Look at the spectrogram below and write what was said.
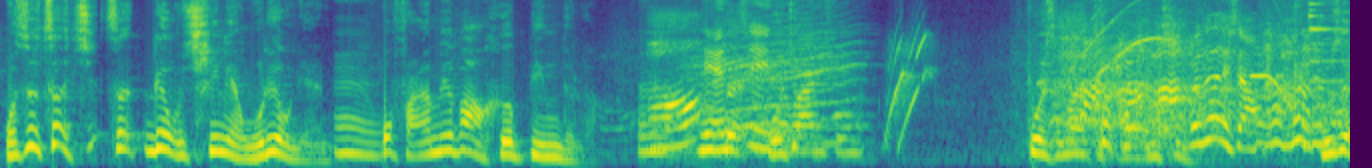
我是这几这六七年五六年，嗯，我反而没有办法喝冰的了。哦，年纪的关系？为什么要讲年纪？不是想说，不是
